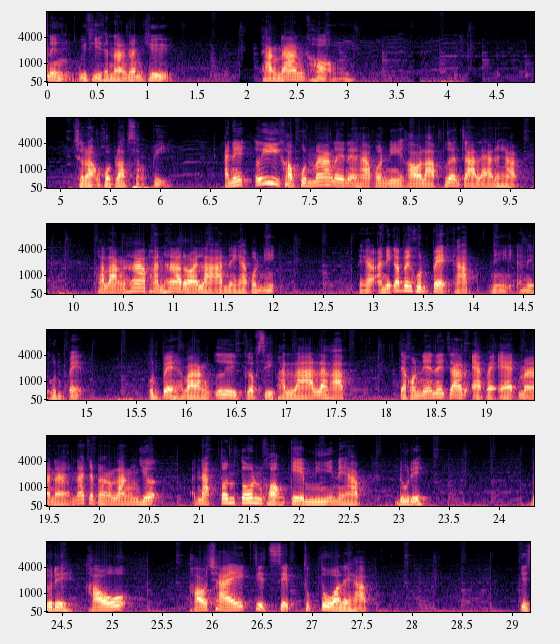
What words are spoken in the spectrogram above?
หนึ่งวิธีเท่านั้นนั่นคือ ทางด้านของฉลองครบรอบ 2 ปี อันนี้เอ้ยขอบคุณมากเลยนะครับ คนนี้เขารับเพื่อนจานแล้วนะครับ พลัง 5,500 ล้านนะครับคนนี้นะครับอันนี้ก็เป็นคุณเป็ดครับนี่อันนี้คุณเป็ดคุณเป็ดพลังเอ้ยเกือบ 4,000 ล้านแล้วครับ แต่คนนี้เนี่ยจะแอบไปแอดมานะ น่าจะพลังเยอะอันดับต้นๆของเกมนี้นะครับ ดูดิ ดูดิเขา เขาใช้จิต 10 ทุกตัวเลยครับ จิต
